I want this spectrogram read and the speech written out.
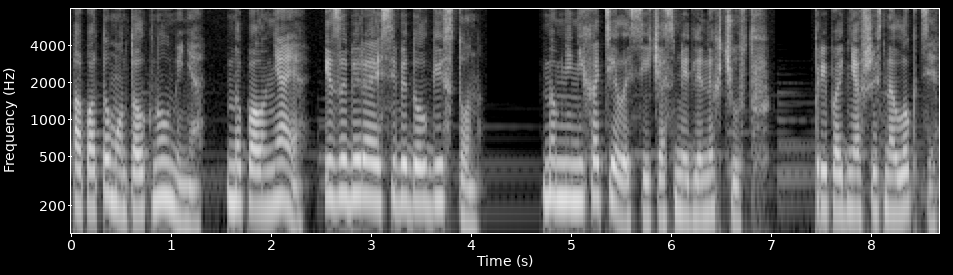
А потом он толкнул меня, наполняя и забирая себе долгий стон – но мне не хотелось сейчас медленных чувств. Приподнявшись на локте,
